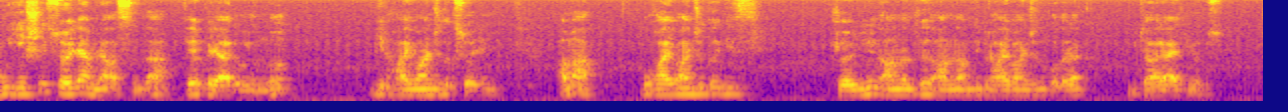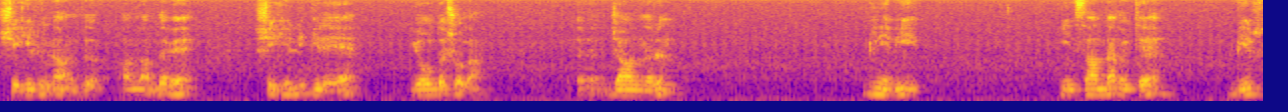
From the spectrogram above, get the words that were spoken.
bu yeşil söylemle aslında fevkalade uyumlu bir hayvancılık söylemi. Ama bu hayvancılığı biz köylünün anladığı anlamda bir hayvancılık olarak mütalaa etmiyoruz. Şehirlinin anladığı anlamda ve şehirli bireye yoldaş olan e, canlıların bir nevi insandan öte bir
